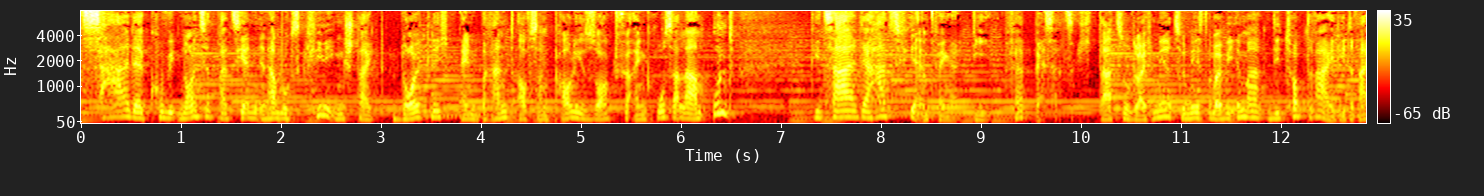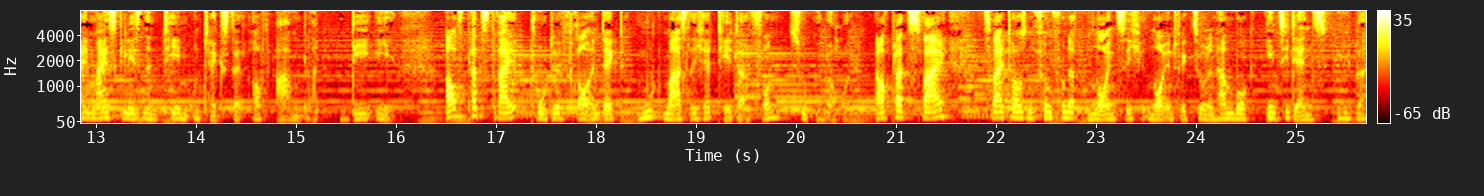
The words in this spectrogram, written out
Zahl der Covid-19-Patienten in Hamburgs Kliniken steigt deutlich, ein Brand auf St. Pauli sorgt für einen Großalarm und die Zahl der Hartz-IV-Empfänger, die verbessert sich. Dazu gleich mehr. Zunächst aber wie immer die Top 3, die drei meistgelesenen Themen und Texte auf abendblatt.de. Auf Platz 3 tote Frau entdeckt, mutmaßlicher Täter von Zug überrollt. Auf Platz 2 2590 Neuinfektionen in Hamburg, Inzidenz über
